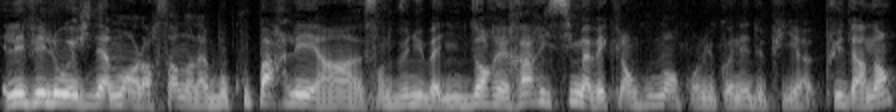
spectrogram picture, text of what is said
Et les vélos, évidemment, alors ça, on en a beaucoup parlé, hein, sont devenus bah, une denrée rarissime avec l'engouement qu'on lui connaît depuis euh, plus d'un an.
